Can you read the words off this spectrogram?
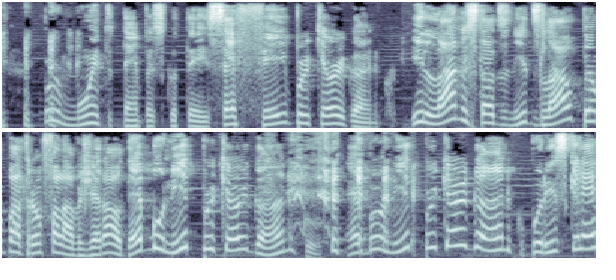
por muito tempo eu escutei isso, é feio porque é orgânico. E lá nos Estados Unidos, lá o meu patrão falava: Geraldo, é bonito porque é orgânico. É bonito porque é orgânico. Por isso que ele é.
